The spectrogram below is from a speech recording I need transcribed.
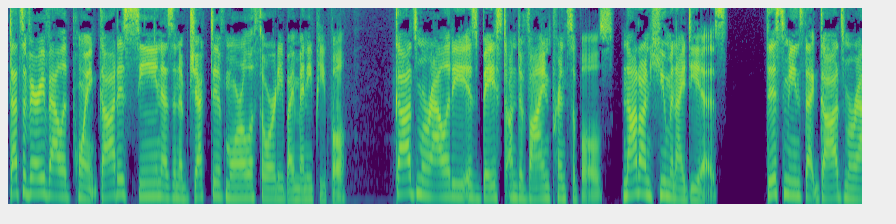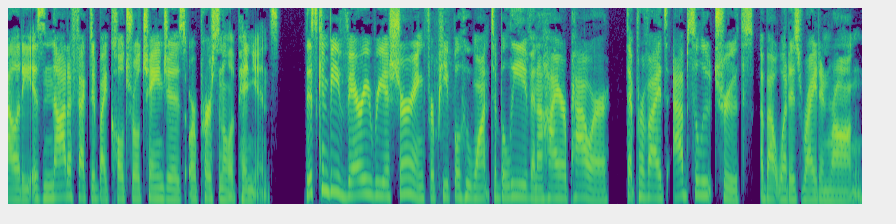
That's a very valid point. God is seen as an objective moral authority by many people. God's morality is based on divine principles, not on human ideas. This means that God's morality is not affected by cultural changes or personal opinions. This can be very reassuring for people who want to believe in a higher power that provides absolute truths about what is right and wrong.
